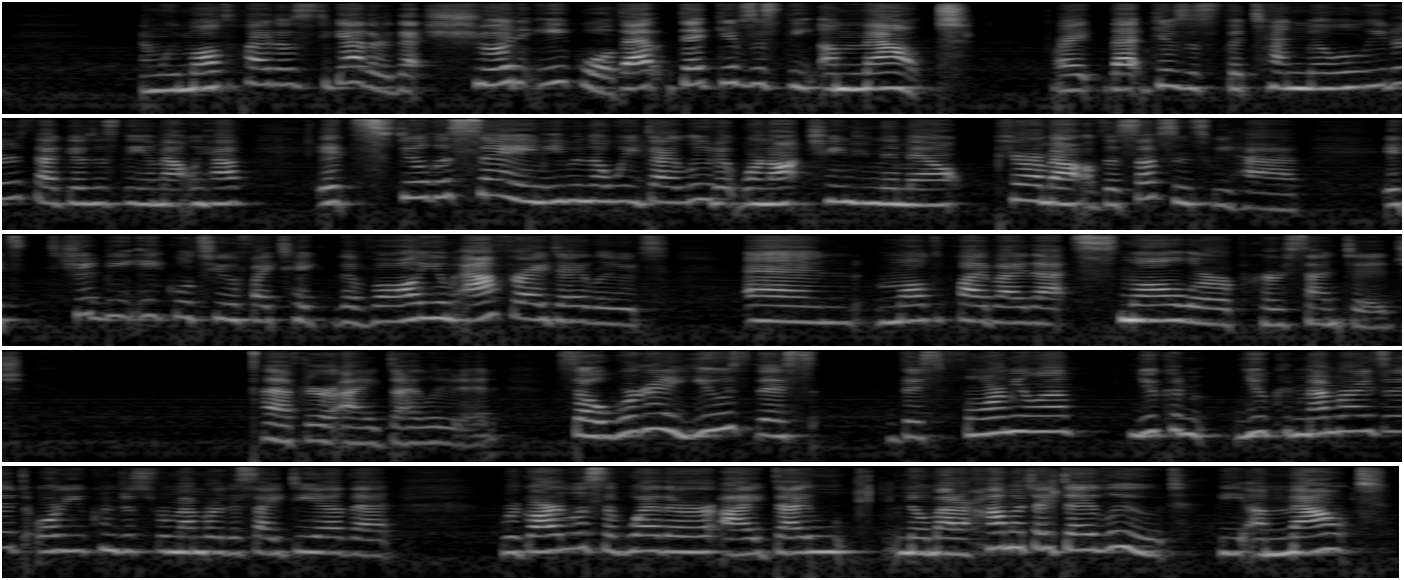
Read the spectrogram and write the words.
and we multiply those together, that should equal, that, that gives us the amount, right? That gives us the 10 milliliters, that gives us the amount we have. It's still the same, even though we dilute it, we're not changing the amount, pure amount of the substance we have. It should be equal to if I take the volume after I dilute and multiply by that smaller percentage after I diluted. So we're going to use this, this formula. You can, you can memorize it or you can just remember this idea that regardless of whether I dilute, no matter how much I dilute, the amount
